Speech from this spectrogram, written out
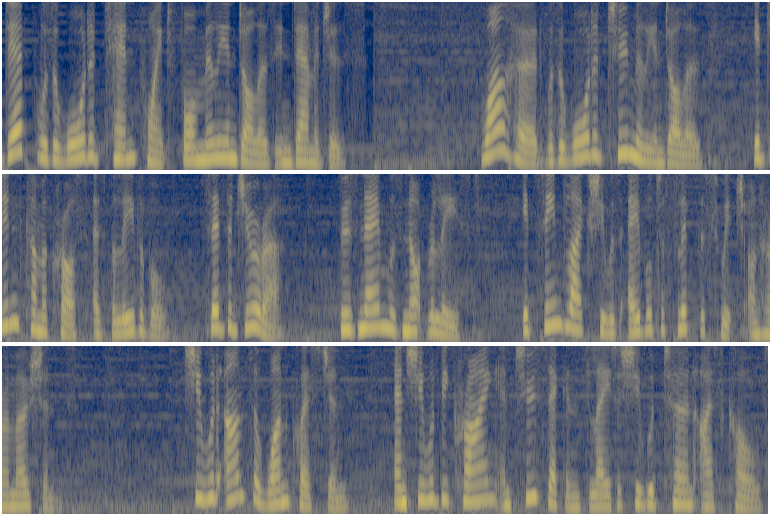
Depp was awarded $10.4 million in damages. While Heard was awarded $2 million, it didn't come across as believable, said the juror, whose name was not released. It seemed like she was able to flip the switch on her emotions. She would answer one question, and she would be crying and two seconds later she would turn ice cold.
